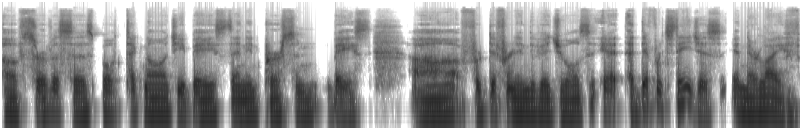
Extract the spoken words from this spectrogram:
of services, both technology based and in person based, uh, for different individuals at, at, different stages in their life.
